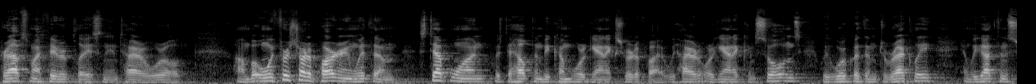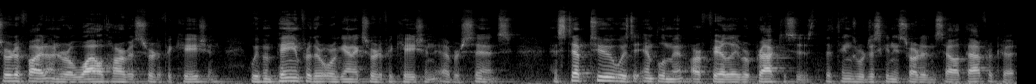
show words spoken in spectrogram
perhaps my favorite place in the entire world. Um, but when we first started partnering with them, step one was to help them become organic certified. We hired organic consultants, we worked with them directly, and we got them certified under a wild harvest certification. We've been paying for their organic certification ever since. And step two was to implement our fair labor practices, the things we're just getting started in South Africa.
